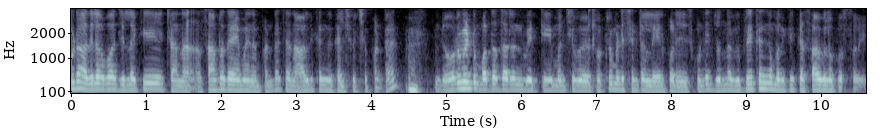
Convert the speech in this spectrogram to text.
కూడా ఆదిలాబాద్ జిల్లాకి చాలా సాంప్రదాయమైన పంట చాలా ఆర్థికంగా కలిసి వచ్చే పంట. గవర్నమెంట్ మద్దతు ధరను పెట్టి మంచి ప్రొక్యూర్మెంట్ సెంటర్లు ఏర్పాటు చేసుకుంటే జొన్న విపరీతంగా మనకి సాగులోకి వస్తుంది.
